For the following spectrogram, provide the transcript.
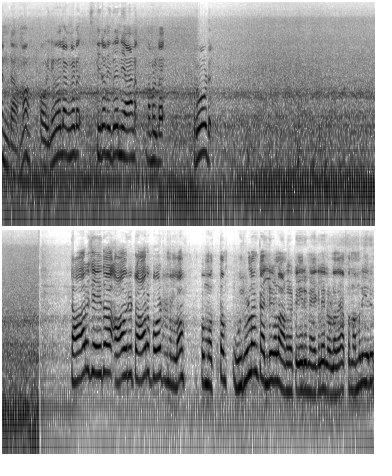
എന്താമോ ഓ ഇനി മുതൽ അങ്ങോട്ട് സ്ഥിരം ഇത് തന്നെയാണ് നമ്മളുടെ റോഡ്. ടാർ ചെയ്ത ആ ഒരു ടാർ പോയിട്ടുണ്ടല്ലോ. ഇപ്പം മൊത്തം ഉരുളം കല്ലുകളാണ് കേട്ടോ ഈ ഒരു മേഖലയിലുള്ളത്. അപ്പം നമ്മൾ ഈ ഒരു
